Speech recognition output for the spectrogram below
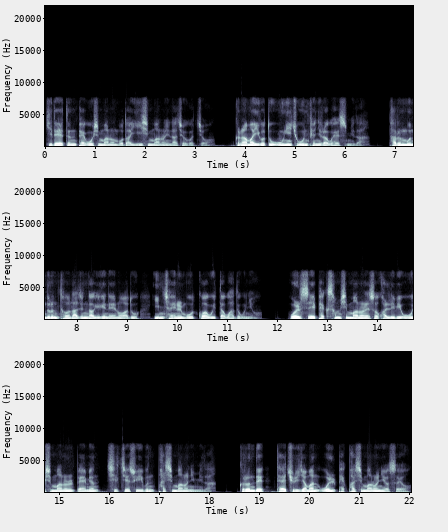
기대했던 150만 원보다 20만 원이나 적었죠. 그나마 이것도 운이 좋은 편이라고 했습니다. 다른 분들은 더 낮은 가격에 내놓아도 임차인을 못 구하고 있다고 하더군요. 월세 130만 원에서 관리비 50만 원을 빼면 실제 수입은 80만 원입니다. 그런데 대출이자만 월 180만 원이었어요.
